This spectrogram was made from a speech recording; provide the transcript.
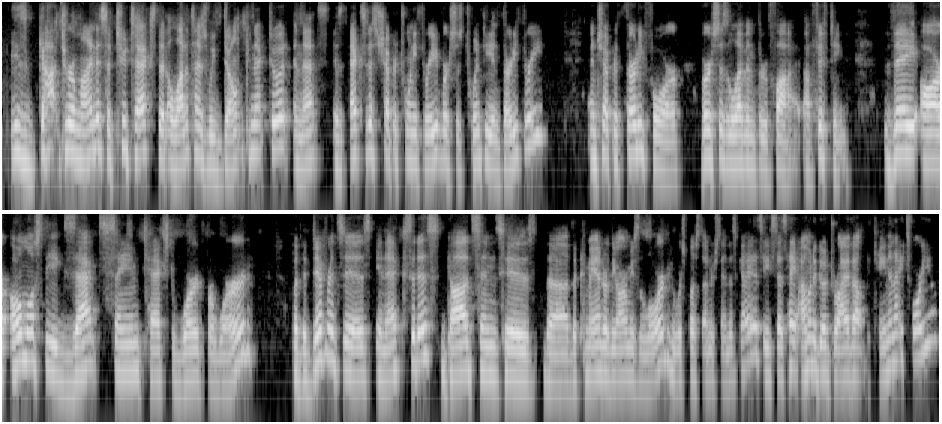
has got to remind us of two texts that a lot of times we don't connect to it, and that's is Exodus chapter 23, verses 20 and 33, and chapter 34, verses 11 through 5, uh, 15. They are almost the exact same text word for word, but the difference is in Exodus, God sends his the the commander of the armies of the Lord, who we're supposed to understand this guy is. He says, "Hey, I'm going to go drive out the Canaanites for you."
